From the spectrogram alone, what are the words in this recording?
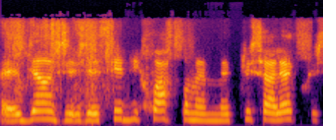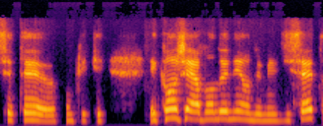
eh bien, j'ai essayé d'y croire quand même. Mais plus ça allait, plus c'était compliqué. Et quand j'ai abandonné en 2017,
